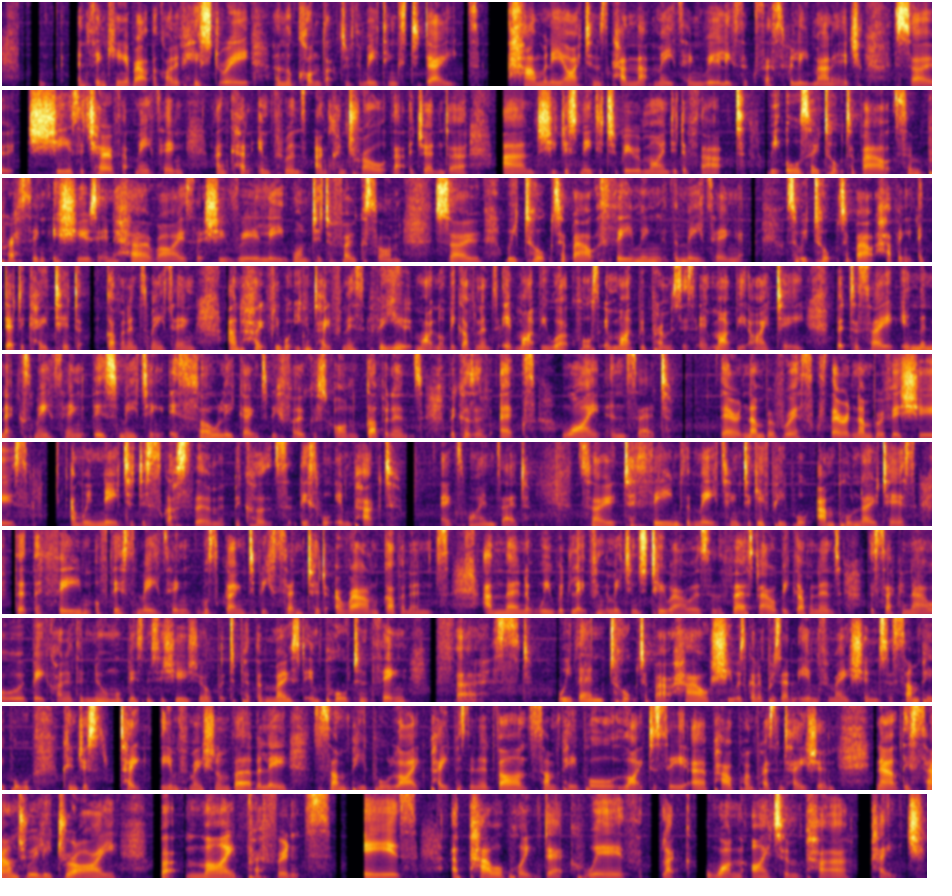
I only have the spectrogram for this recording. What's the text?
and thinking about the kind of history and the conduct of the meetings to date, how many items can that meeting really successfully manage? So she is the chair of that meeting and can influence and control that agenda. And she just needed to be reminded of that. We also talked about some pressing issues in her eyes that she really wanted to focus on. So we talked about theming the meeting. So we talked about having a dedicated governance meeting. And hopefully, what you can take from this for you, it might not be governance, it might be workforce, it might be premises, it might be IT. But to say in the next meeting, this meeting is solely going to be focused on governance because of X, Y, and Z. There are a number of risks, there are a number of issues, and we need to discuss them because this will impact X, Y, and Z. So, to theme the meeting, to give people ample notice that the theme of this meeting was going to be centered around governance. And then we would, think the meeting's two hours. So, the first hour would be governance, the second hour would be kind of the normal business as usual, but to put the most important thing first. We then talked about how she was going to present the information. So some people can just take the information on verbally. Some people like papers in advance. Some people like to see a PowerPoint presentation. Now, this sounds really dry, but my preference is a PowerPoint deck with like one item per page.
